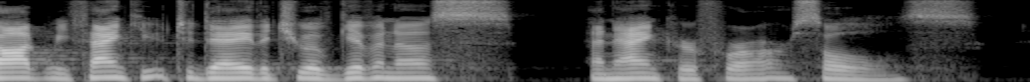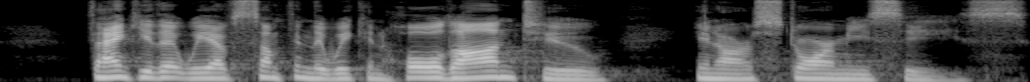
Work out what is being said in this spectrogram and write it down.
God, we thank you today that you have given us an anchor for our souls. Thank you that we have something that we can hold on to in our stormy seas.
